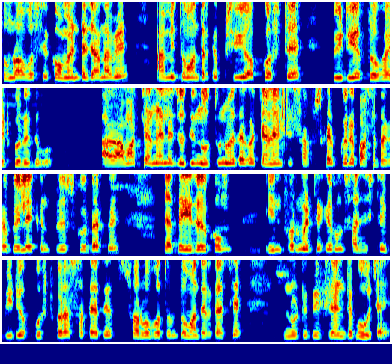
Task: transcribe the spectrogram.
তোমরা অবশ্যই কমেন্টে জানাবে। আমি তোমাদেরকে ফ্রি অফ কস্টে পিডিএফ প্রোভাইড করে দেবো। আর আমার চ্যানেলে যদি নতুন হয়ে থাকো চ্যানেলটি সাবস্ক্রাইব করে পাশে থাকা বেল আইকন প্রেস করে রাখবে, যাতে এরকম ইনফরমেটিভ এবং সাজেস্টিভ ভিডিও পোস্ট করার সাথে সাথে সর্বপ্রথম তোমাদের কাছে নোটিফিকেশনটি পৌঁছায়।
